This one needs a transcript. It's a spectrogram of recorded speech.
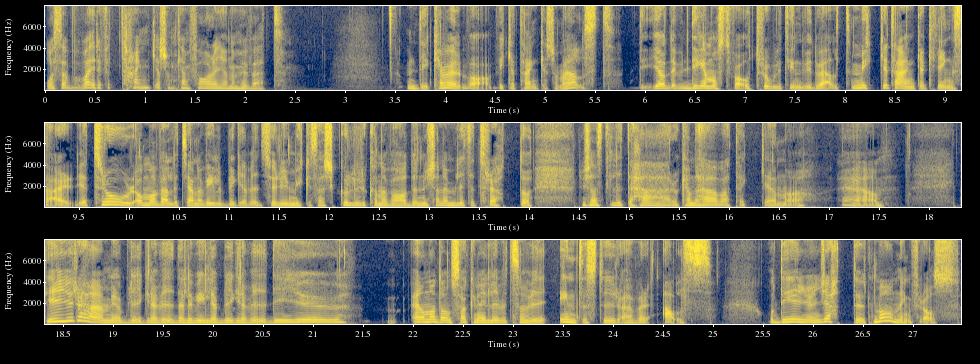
Och så, vad är det för tankar som kan fara genom huvudet? Det kan väl vara vilka tankar som helst. Ja, det, måste vara otroligt individuellt. Mycket tankar kring så här, jag tror om man väldigt gärna vill bli gravid så är det ju mycket så här, skulle du kunna vara det? Nu känner jag mig lite trött och nu känns det lite här och kan det här vara ett tecken? Och, eh, det är ju det här med att bli gravid eller vilja bli gravid. Det är ju en av de sakerna i livet som vi inte styr över alls. Och det är ju en jätteutmaning för oss.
